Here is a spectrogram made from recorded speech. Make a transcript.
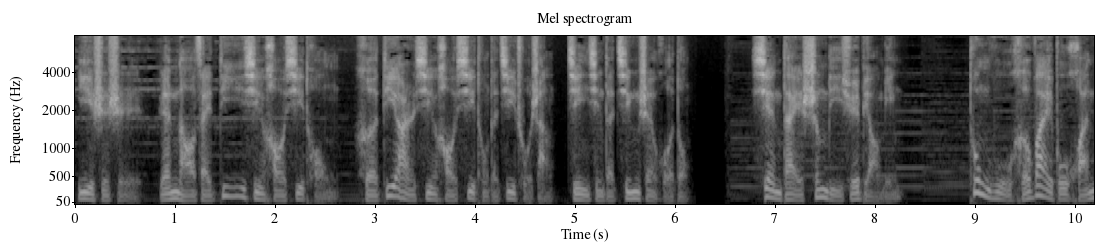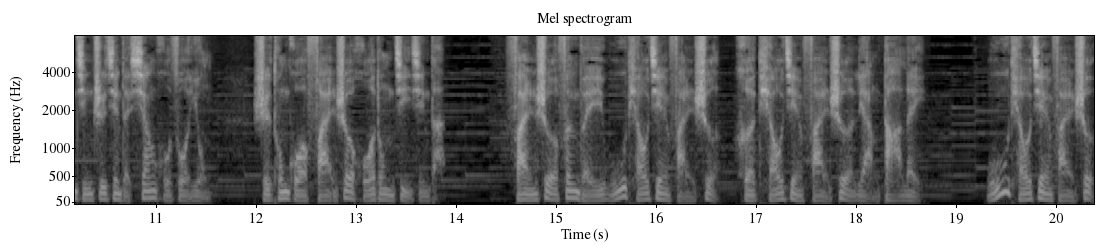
意识是人脑在第一信号系统和第二信号系统的基础上进行的精神活动。现代生理学表明，动物和外部环境之间的相互作用是通过反射活动进行的。反射分为无条件反射和条件反射两大类。无条件反射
